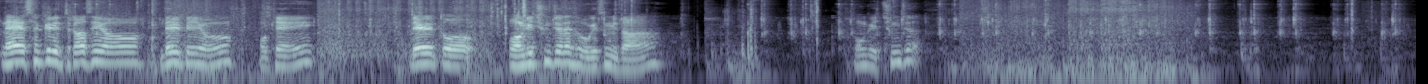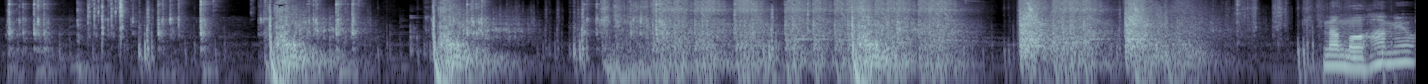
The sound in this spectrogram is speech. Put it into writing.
네, 성균이 들어가세요. 내일 봬요. 오케이. 내일 또 원기 충전해서 오겠습니다. 원기 충전. 나 뭐 하며?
